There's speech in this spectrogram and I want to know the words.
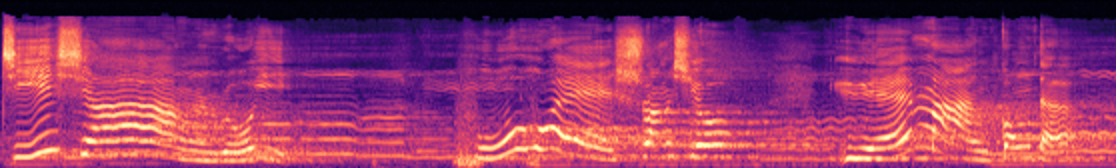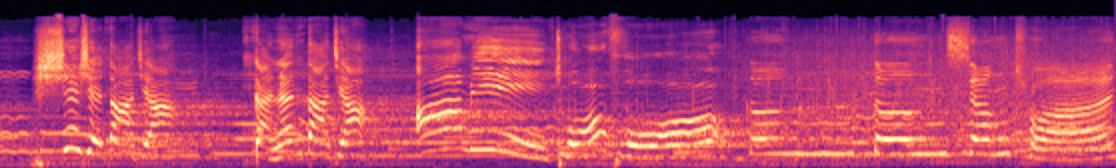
吉祥如意，福慧双修，圆满功德。谢谢大家，感恩大家，阿弥陀佛。灯灯相传，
